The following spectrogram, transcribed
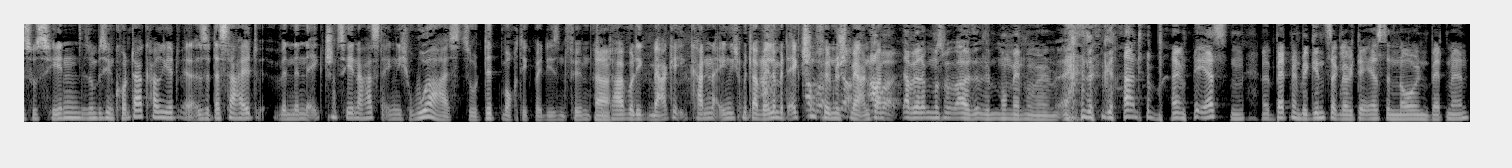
so Szenen so ein bisschen konterkariert werden. Also dass du halt, wenn du eine Action-Szene hast, eigentlich Ruhe hast. So, das mochte ich bei diesen Filmen Ja. total, weil ich merke, ich kann eigentlich mittlerweile mit Actionfilmen nicht mehr anfangen. Aber, aber da muss man, also, Moment, Moment. Also gerade beim ersten, äh, Batman Begins da, glaube ich, der erste Nolan Batman,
